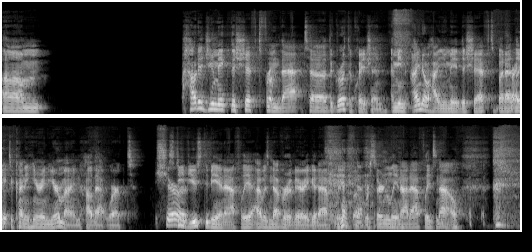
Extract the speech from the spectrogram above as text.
Um, how did you make the shift from that to the growth equation? I mean, I know how you made the shift, but I'd right. like to kind of hear in your mind how that worked. Sure. Steve used to be an athlete. I was never a very good athlete, but we're certainly not athletes now.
